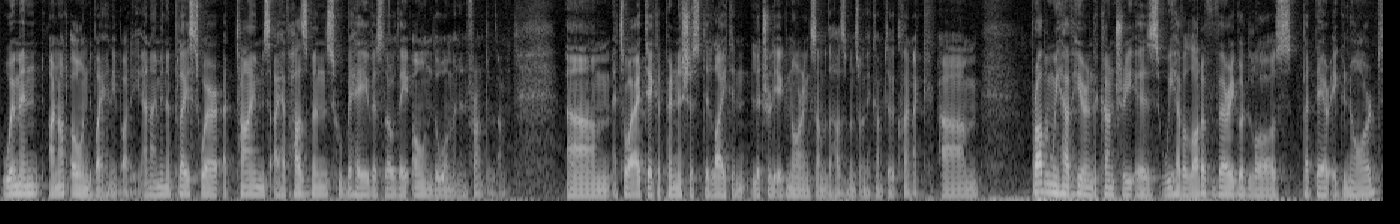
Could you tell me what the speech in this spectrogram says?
Women are not owned by anybody, and I'm in a place where at times I have husbands who behave as though they own the woman in front of them. Um, it's why I take a pernicious delight in literally ignoring some of the husbands when they come to the clinic. Um, problem we have here in the country is we have a lot of very good laws, but they're ignored.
